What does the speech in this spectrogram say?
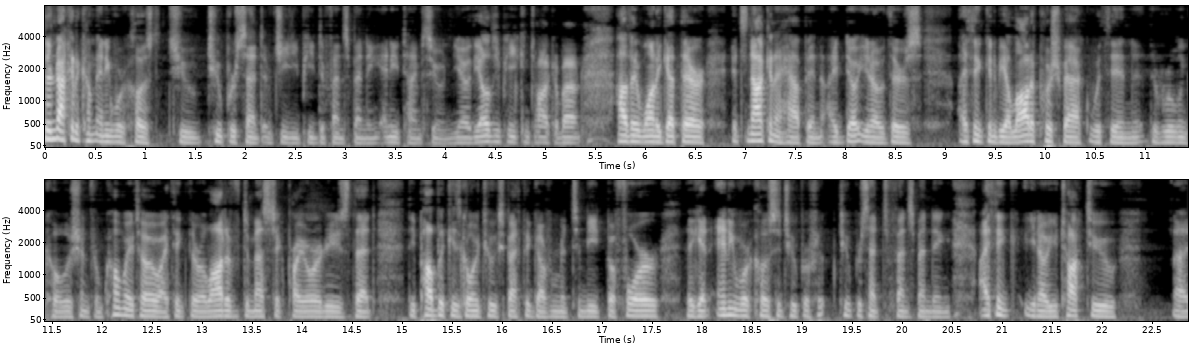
they're not going to come anywhere close to 2% of GDP defense spending anytime soon. You know, the LDP can talk about how they want to get there. It's not going to happen. I don't, you know, there's, I think, going to be a lot of pushback within the ruling coalition from Komeito. I think there are a lot of domestic priorities that the public is going to expect the government to meet before they get anywhere close to 2%, 2% defense spending. I think, you know, you talk to, uh,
